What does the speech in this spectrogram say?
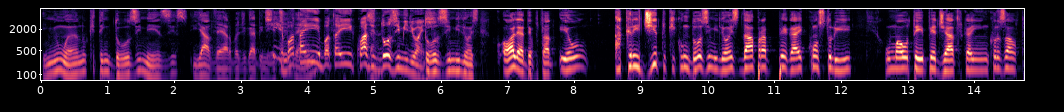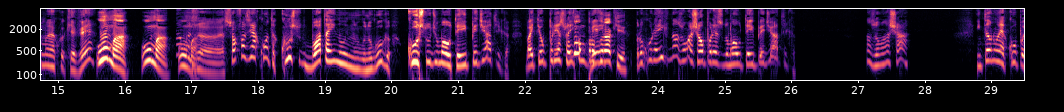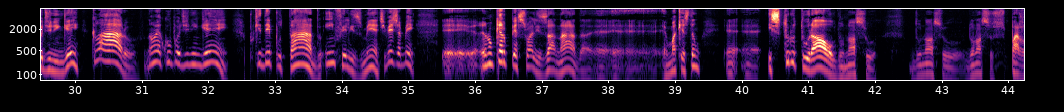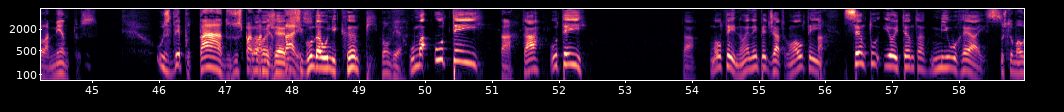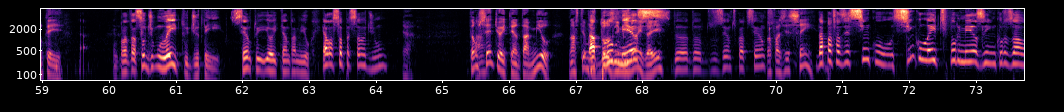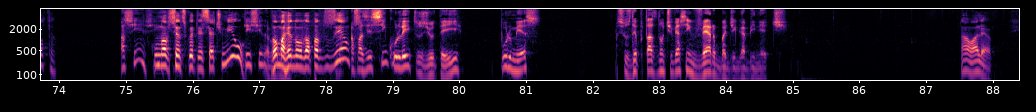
em um ano que tem 12 meses e a verba de gabinete. Sim, bota aí, bota aí quase 12 milhões. 12 milhões. Olha, deputado, eu acredito que com 12 milhões dá para pegar e construir uma UTI pediátrica em Cruz Alta. Mas, quer ver? Uma, uma, Não, uma. Uh, é só fazer a conta. Custo, bota aí no, no, no, Google, custo de uma UTI pediátrica. Vai ter o preço aí. Vamos procurar aqui. Procura aí que nós vamos achar o preço de uma UTI pediátrica. Nós vamos achar. Então não é culpa de ninguém? Claro, não é culpa de ninguém. Porque deputado, infelizmente, veja bem, é, eu não quero pessoalizar nada, é, é, é uma questão é, é, estrutural do nosso, do nosso, dos nossos parlamentos. Os deputados, os parlamentares. Rogério, segundo a Unicamp, vamos ver. uma UTI. Tá. Tá? UTI. Tá. Uma UTI, não é nem pediátrica, uma UTI. Tá 180 mil reais. Custa uma UTI. Implantação de um leito de UTI, 180 mil. Ela só precisava de um. É. Então, 180 mil, nós temos Dá por 12 mês, milhões aí do, do 200, 400. para fazer 100. Dá para fazer cinco, cinco leitos por mês em Cruz Alta. Ah, sim, Com sim. 957 mil. Sim, sim, Vamos arredondar para Para 200. fazer 5 leitos de UTI por mês, se os deputados não tivessem verba de gabinete. Ah, olha,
